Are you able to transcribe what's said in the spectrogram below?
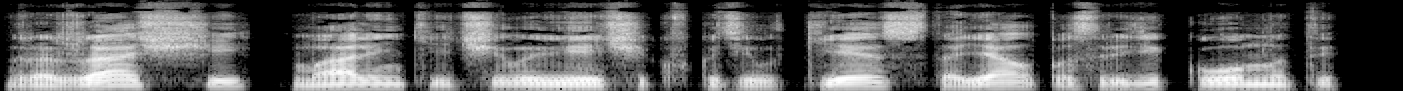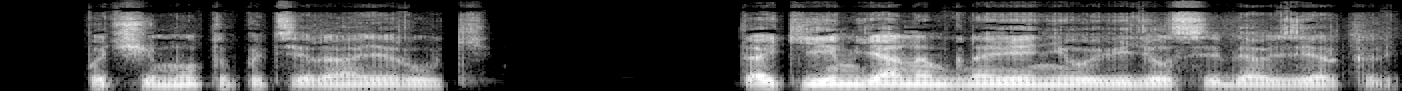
дрожащий маленький человечек в котелке стоял посреди комнаты, почему-то потирая руки. Таким я на мгновение увидел себя в зеркале.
